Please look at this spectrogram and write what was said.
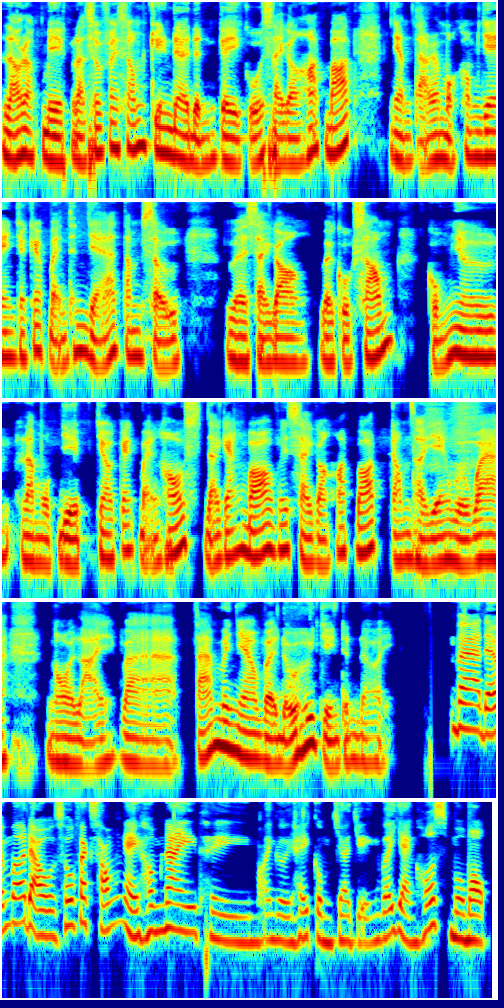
lão đặc biệt là số phát sóng chuyên đề định kỳ của Sài Gòn Hotbot nhằm tạo ra một không gian cho các bạn thính giả tâm sự về Sài Gòn, về cuộc sống cũng như là một dịp cho các bạn host đã gắn bó với Sài Gòn Hotbot trong thời gian vừa qua ngồi lại và tám với nhau về đủ thứ chuyện trên đời. Và để mở đầu số phát sóng ngày hôm nay thì mọi người hãy cùng trò chuyện với dàn host mùa 1,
